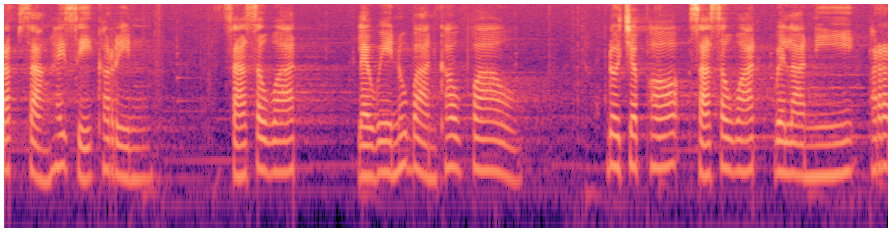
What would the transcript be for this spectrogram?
รับสั่งให้สีคริน สาสวัตและเวนุบาลเข้าเฝ้า โดยเฉพาะสาสวัตเวลานี้พระ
